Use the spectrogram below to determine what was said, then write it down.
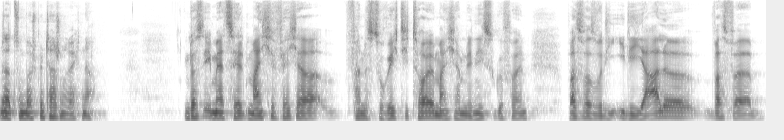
ja, zum Beispiel Taschenrechner. Und du hast eben erzählt, manche Fächer fandest du richtig toll, manche haben dir nicht so gefallen. Was war so die ideale, was war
